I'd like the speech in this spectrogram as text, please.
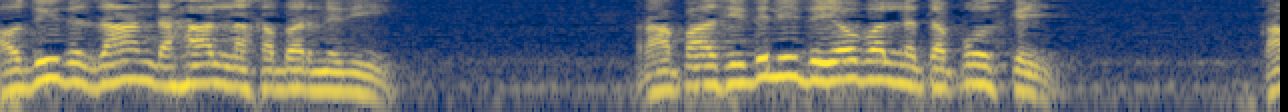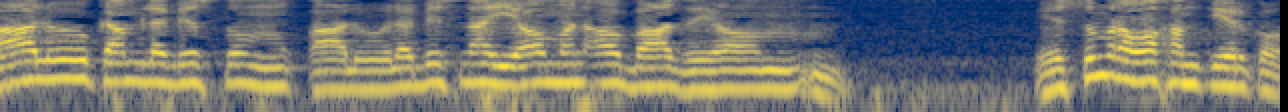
او دوی د ځان د حال نه خبر نه دي را پاسې دلی د یو بل نه تپوس کوي قالو کم لبستم قالو لبسنا یوما او بعض یوم یې سمره وخم تیر کو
